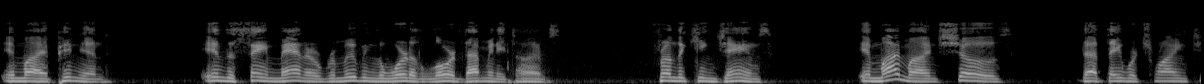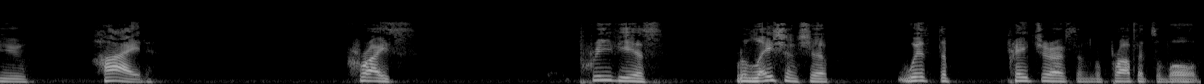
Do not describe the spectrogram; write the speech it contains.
in my opinion, in the same manner, removing the word of the Lord that many times from the King James, in my mind, shows that they were trying to hide Christ's previous relationship with the patriarchs and the prophets of old.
